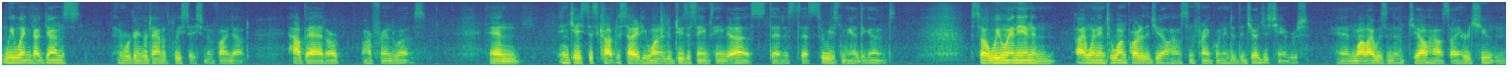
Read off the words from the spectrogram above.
we went and got guns, and we're going to go down to the police station and find out how bad our, our friend was. And in case this cop decided he wanted to do the same thing to us, that is, that's the reason we had the guns. So we went in, and I went into one part of the jailhouse, and Frank went into the judge's chambers. And while I was in the jailhouse, I heard shooting.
